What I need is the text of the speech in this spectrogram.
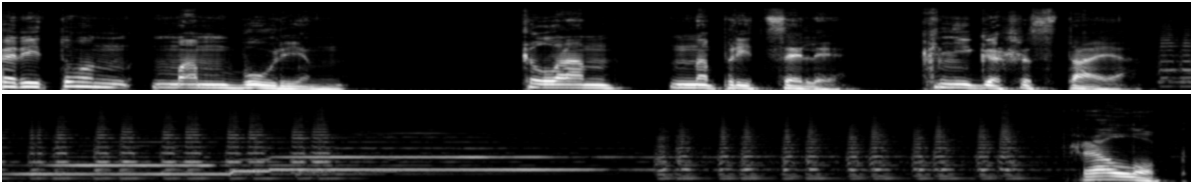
Харитон Мамбурин. Клан на прицеле. Книга шестая. Пролог.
